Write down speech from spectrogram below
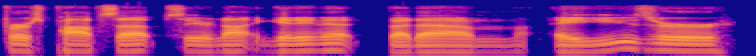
first pops up, so you're not getting it. But um, a user,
